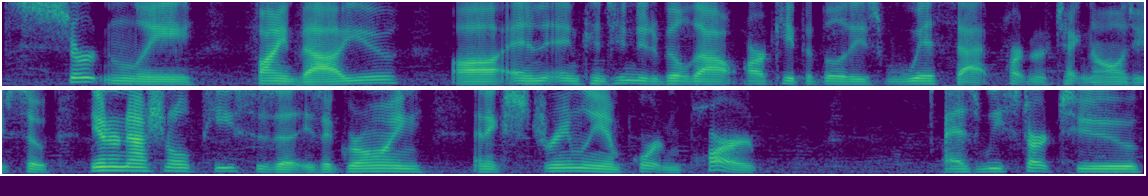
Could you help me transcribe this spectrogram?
certainly find value uh, and, and continue to build out our capabilities with that partner technology. So the international piece is a, is a growing and extremely important part as we start to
